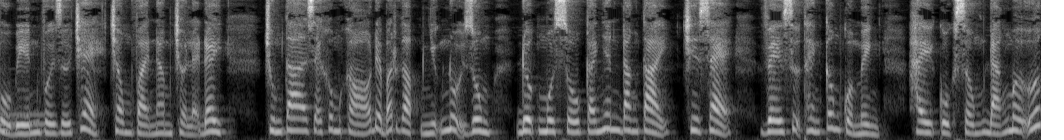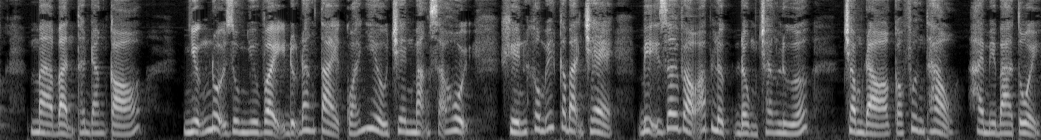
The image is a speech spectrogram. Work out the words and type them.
phổ biến với giới trẻ trong vài năm trở lại đây, chúng ta sẽ không khó để bắt gặp những nội dung được một số cá nhân đăng tải, chia sẻ về sự thành công của mình hay cuộc sống đáng mơ ước mà bản thân đang có. Những nội dung như vậy được đăng tải quá nhiều trên mạng xã hội, khiến không ít các bạn trẻ bị rơi vào áp lực đồng trang lứa, trong đó có Phương Thảo, 23 tuổi.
